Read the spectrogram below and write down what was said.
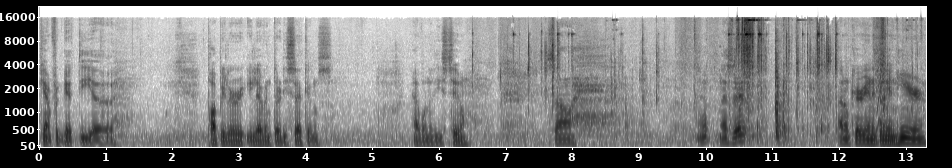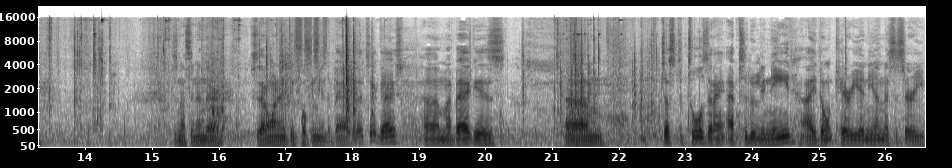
can't forget the uh, popular 1130 seconds. Have one of these too. So Yep, that's it. I don't carry anything in here. There's nothing in there. Because I don't want anything poking me in the bag. That's it, guys. Uh, my bag is um, just the tools that I absolutely need. I don't carry any unnecessary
